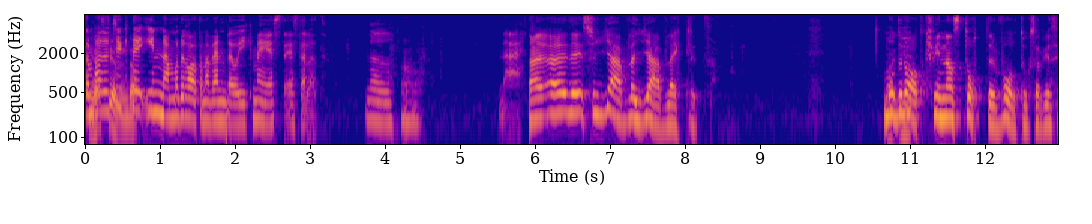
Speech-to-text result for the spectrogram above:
De hade tyckt det innan Moderaterna vände och gick med i SD istället. Nu... Ja. Nej. Nej, nej, det är så jävla, jävla äckligt. Moderatkvinnans dotter våldtogs av JC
